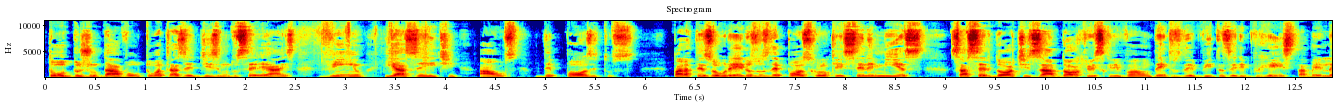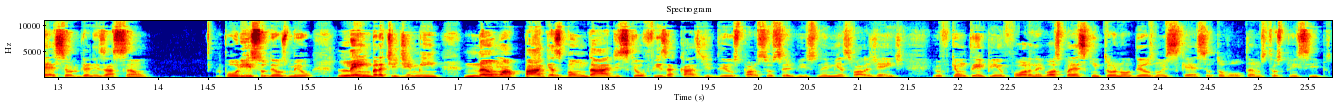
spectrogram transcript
Todo Judá voltou a trazer dízimo dos cereais, vinho e azeite aos depósitos. Para tesoureiros dos depósitos coloquei Selemias, sacerdote, Zadok o escrivão, dentre os levitas, ele restabelece a organização. Por isso, Deus meu, lembra-te de mim, não apague as bondades que eu fiz à casa de Deus para o seu serviço. Neemias fala, gente, eu fiquei um tempinho fora, o negócio parece que entornou Deus, não esquece, eu estou voltando aos teus princípios.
